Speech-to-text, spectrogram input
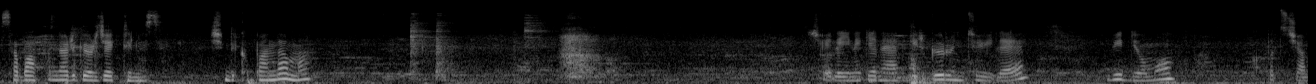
Sabah bunları görecektiniz. Şimdi kapandı ama. Şöyle yine genel bir görüntüyle videomu kapatacağım.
